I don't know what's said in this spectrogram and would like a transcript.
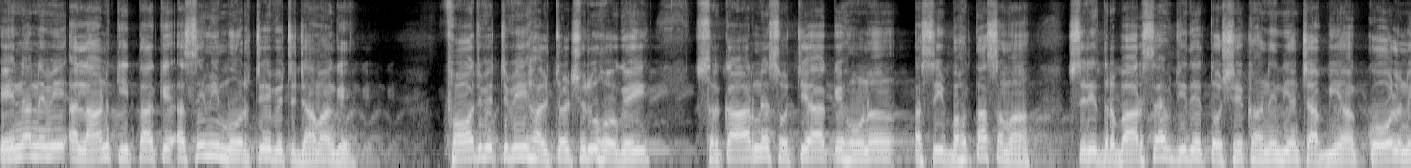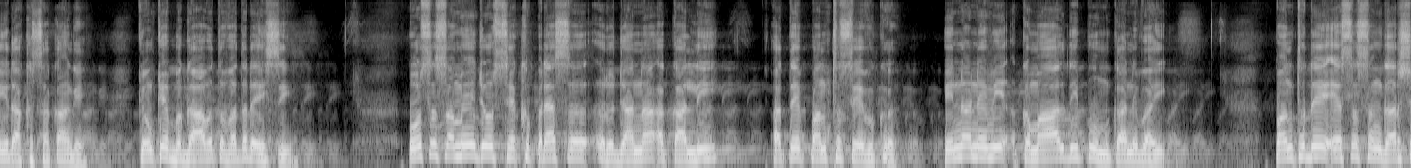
ਇਹਨਾਂ ਨੇ ਵੀ ਐਲਾਨ ਕੀਤਾ ਕਿ ਅਸੀਂ ਵੀ ਮੋਰਚੇ ਵਿੱਚ ਜਾਵਾਂਗੇ। ਫੌਜ ਵਿੱਚ ਵੀ ਹਲਚਲ ਸ਼ੁਰੂ ਹੋ ਗਈ। ਸਰਕਾਰ ਨੇ ਸੋਚਿਆ ਕਿ ਹੁਣ ਅਸੀਂ ਬਹੁਤਾ ਸਮਾਂ ਸ੍ਰੀ ਦਰਬਾਰ ਸਾਹਿਬ ਜੀ ਦੇ ਤੋਸ਼ੇਖਾਨੇ ਦੀਆਂ ਚਾਬੀਆਂ ਕੋਲ ਨਹੀਂ ਰੱਖ ਸਕਾਂਗੇ, ਕਿਉਂਕਿ ਬਗਾਵਤ ਵੱਧ ਰਹੀ ਸੀ। ਉਸ ਸਮੇਂ ਜੋ ਸਿੱਖ ਪ੍ਰੈਸ, ਰੋਜ਼ਾਨਾ ਅਕਾਲੀ ਅਤੇ ਪੰਥ ਸੇਵਕ, ਇਹਨਾਂ ਨੇ ਵੀ ਕਮਾਲ ਦੀ ਭੂਮਿਕਾ ਨਿਭਾਈ। ਪੰਥ ਦੇ ਇਸ ਸੰਘਰਸ਼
